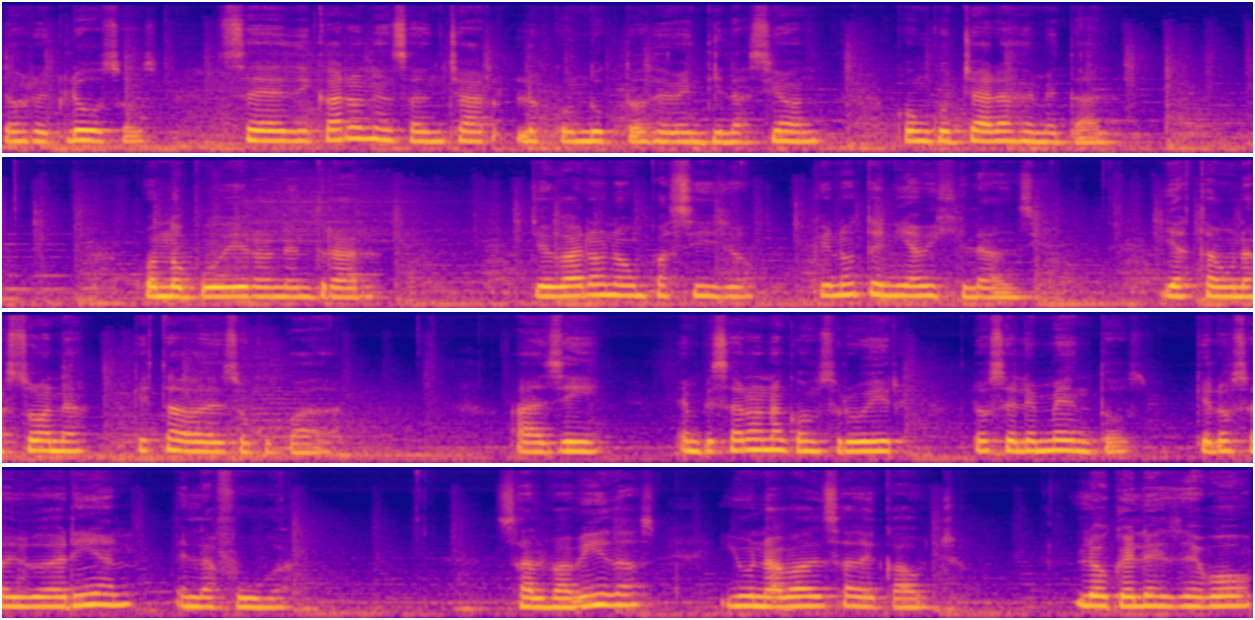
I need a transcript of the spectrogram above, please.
los reclusos se dedicaron a ensanchar los conductos de ventilación con cucharas de metal. Cuando pudieron entrar, llegaron a un pasillo que no tenía vigilancia y hasta una zona que estaba desocupada. Allí empezaron a construir los elementos que los ayudarían en la fuga, salvavidas y una balsa de caucho, lo que les llevó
